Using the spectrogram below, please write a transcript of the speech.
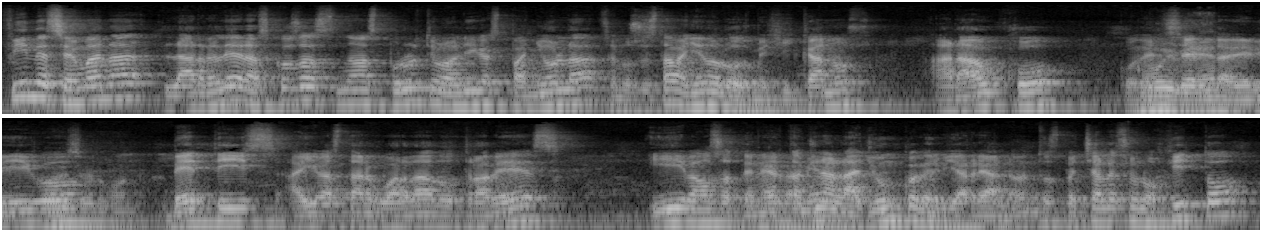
Fin de semana, la realidad de las cosas, nada más por último, la Liga Española, se nos estaban yendo los mexicanos, Araujo, con el Celta de Vigo, bueno. Betis, ahí va a estar guardado otra vez. Y vamos a tener A la también a Jun. la Jun con el Villarreal, ¿no? Entonces, para echarles un ojito,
